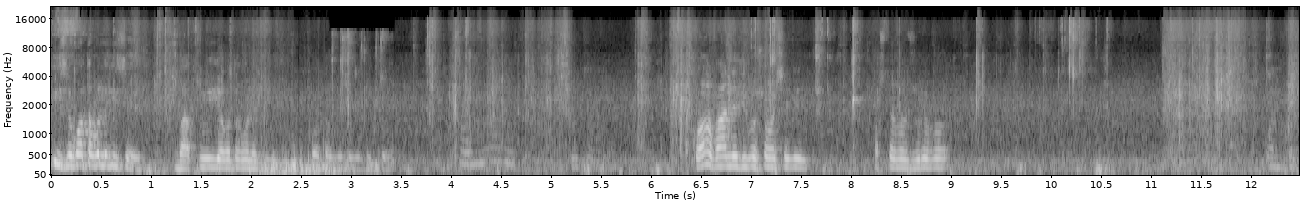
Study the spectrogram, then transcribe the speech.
কিসে কথা বলে কিসে? বা তুমি ইয়ে কথা বলে কি? কথা বলে কি? ক ফানি দিব সমস্যা কি কষ্ট করে জুড়ে কর। অর্ধেক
